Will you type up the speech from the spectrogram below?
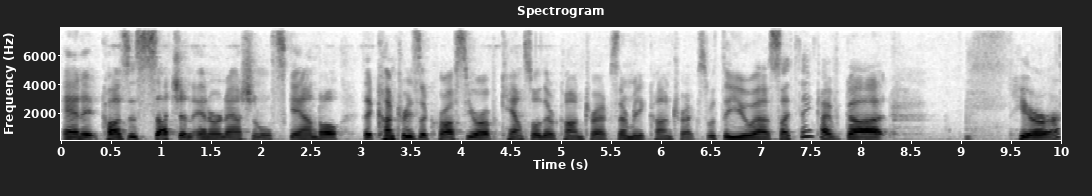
and it causes such an international scandal that countries across Europe cancel their contracts, their meat contracts with the US. I think I've got here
